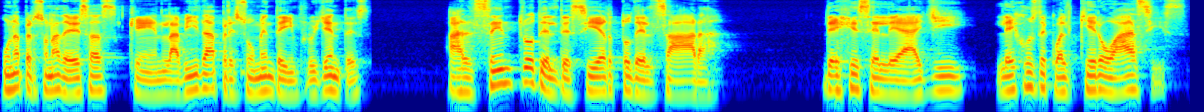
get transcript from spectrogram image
una persona de esas que en la vida presumen de influyentes, al centro del desierto del Sahara. Déjesele allí, lejos de cualquier oasis,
